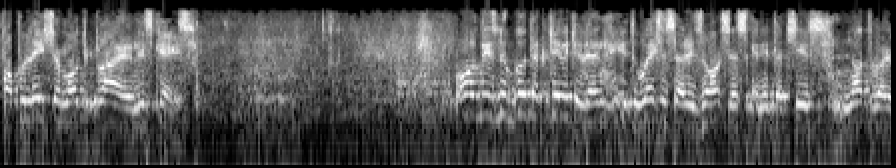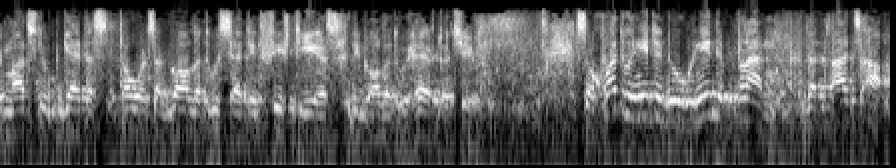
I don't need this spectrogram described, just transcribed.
population multiplier in this case. All this good activity then, it wastes our resources and it achieves not very much to get us towards a goal that we set in 50 years, the goal that we have to achieve. So what we need to do, we need a plan that adds up.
